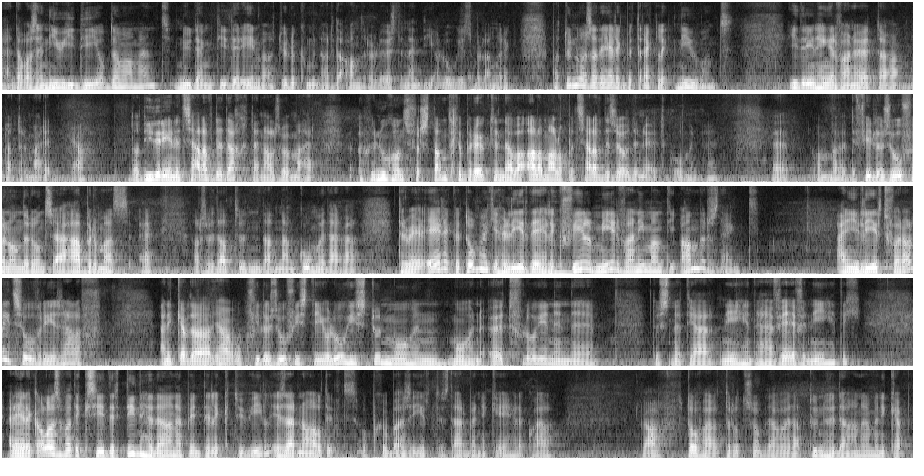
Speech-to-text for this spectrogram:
dat was een nieuw idee op dat moment. Nu denkt iedereen van natuurlijk, je moet naar de anderen luisteren en dialoog is belangrijk. Maar toen was dat eigenlijk betrekkelijk nieuw, want iedereen ging ervan uit dat, dat, er maar, ja, dat iedereen hetzelfde dacht. En als we maar genoeg ons verstand gebruikten, dat we allemaal op hetzelfde zouden uitkomen. Hè. Uh, om uh, de filosofen onder ons, uh, Habermas, als we dat doen, dan, dan komen we daar wel. Terwijl eigenlijk het omgekeerde, je leert eigenlijk mm. veel meer van iemand die anders denkt. En je leert vooral iets over jezelf. En ik heb dat ja, ook filosofisch, theologisch toen mogen, mogen uitvlooien in de, tussen het jaar 90 en 95. En eigenlijk alles wat ik tien gedaan heb intellectueel, is daar nog altijd op gebaseerd. Dus daar ben ik eigenlijk wel, ja, toch wel trots op dat we dat toen gedaan hebben. Ik heb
